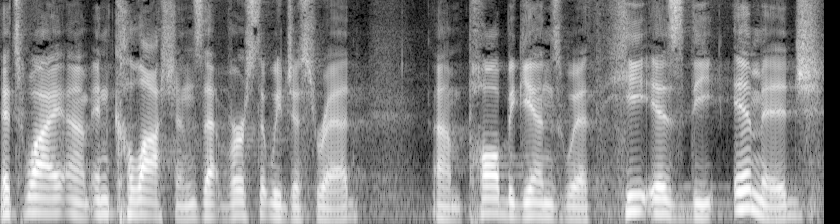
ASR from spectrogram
It's why um, in Colossians, that verse that we just read, um, Paul begins with, He is the image,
